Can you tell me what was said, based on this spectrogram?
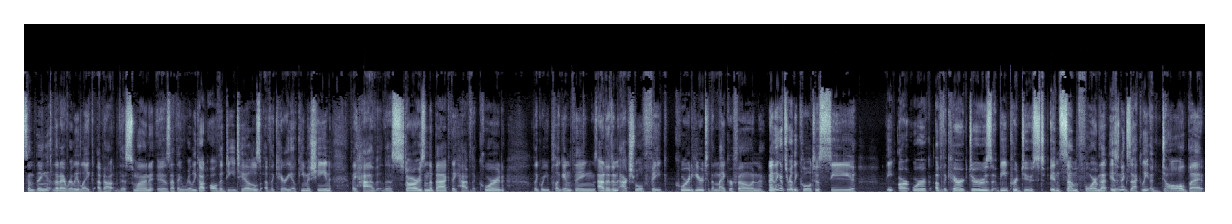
Something that I really like about this one is that they really got all the details of the karaoke machine. They have the stars in the back, they have the cord, like where you plug in things. Added an actual fake cord here to the microphone. And I think it's really cool to see the artwork of the characters be produced in some form that isn't exactly a doll, but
